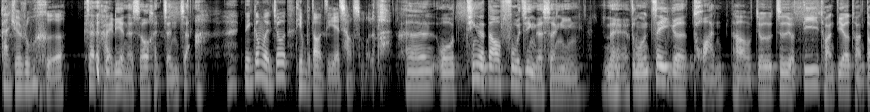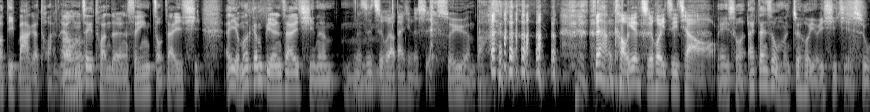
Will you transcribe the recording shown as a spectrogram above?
感觉如何？在排练的时候很挣扎，你根本就听不到你自己在唱什么了吧？呃，我听得到附近的声音。对，我们这一个团，好，就是就是有第一团、第二团到第八个团，哎、嗯，我们这一团的人声音走在一起，哎，有没有跟别人在一起呢？嗯、那是指挥要担心的事，随缘吧。非常考验指挥技巧，没错。哎，但是我们最后有一起结束，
